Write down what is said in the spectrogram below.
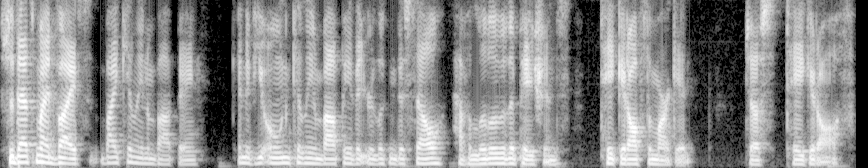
So that's my advice. Buy Kylian Mbappe. And if you own Kylian Mbappe that you're looking to sell, have a little bit of patience. Take it off the market. Just take it off.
